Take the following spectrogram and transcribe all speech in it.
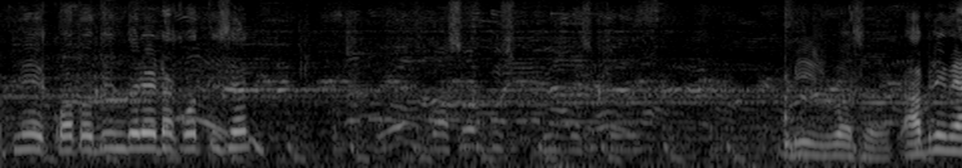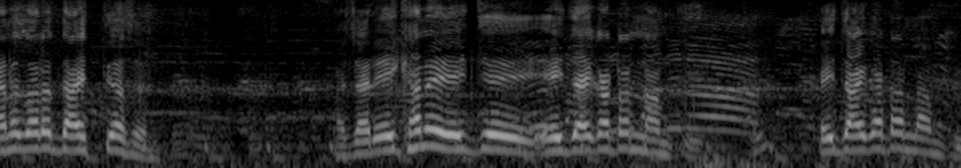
আপনি কতদিন ধরে এটা করতেছেন? বিশ বছর। আপনি ম্যানেজারের দায়িত্বে আছেন? আচ্ছা আর এইখানে এই যে এই জায়গাটার নাম কি? এই জায়গাটার নাম কি?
